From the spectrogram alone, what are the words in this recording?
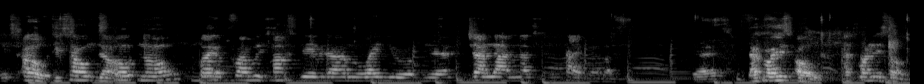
It's out. It's out It's now. out now by from with Max David and while Europe there. Jalan, that's the title of us. Yes. That one is out. That one is out.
